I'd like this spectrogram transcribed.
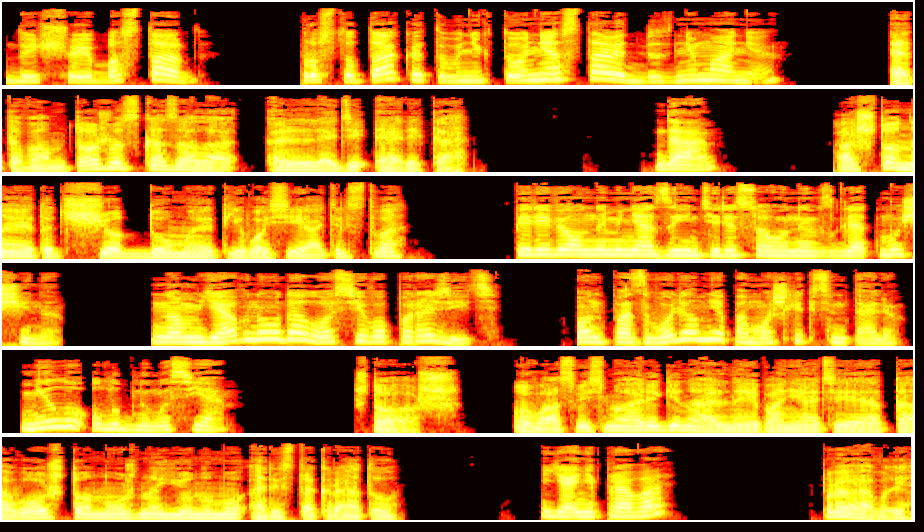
да еще и бастард. Просто так этого никто не оставит без внимания. Это вам тоже сказала леди Эрика? Да. А что на этот счет думает его сиятельство? Перевел на меня заинтересованный взгляд мужчина. Нам явно удалось его поразить. Он позволил мне помочь Лексенталю. Мило улыбнулась я. Что ж, у вас весьма оригинальные понятия того, что нужно юному аристократу. Я не права? Правы,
